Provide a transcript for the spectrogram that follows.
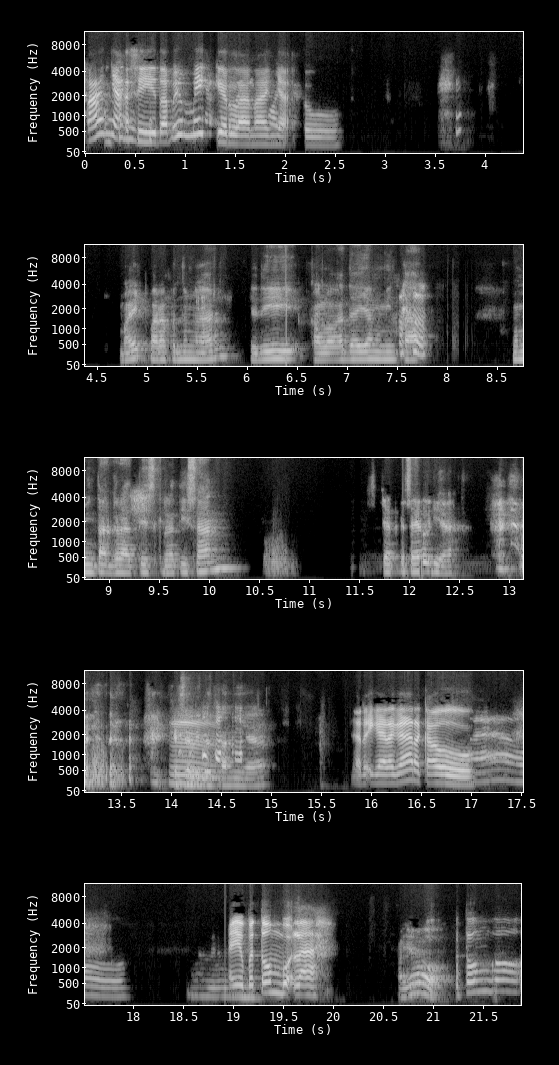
Nanya Mungkin- sih, tapi mikir lah nanya tuh. Baik para pendengar, jadi kalau ada yang minta meminta gratis gratisan, chat ke Sally ya. ke Sally Hmm. ya. Cari gara-gara kau. wow Ayo bertumbuk lah. Ayo, Betunggu.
